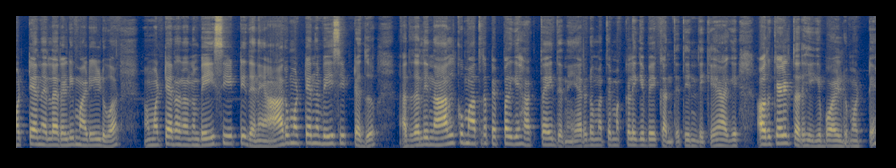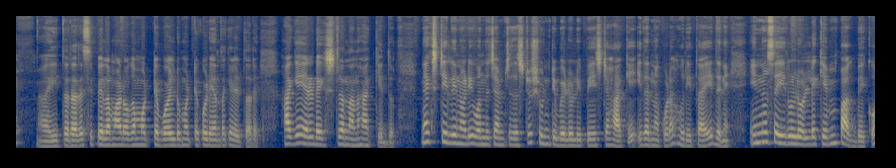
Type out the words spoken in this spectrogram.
ಮೊಟ್ಟೆಯನ್ನೆಲ್ಲ ರೆಡಿ ಮಾಡಿ ಇಡುವ. ಮೊಟ್ಟೆಯನ್ನು ನಾನು ಬೇಯಿಸಿ ಇಟ್ಟಿದ್ದೇನೆ. ಆರು ಮೊಟ್ಟೆಯನ್ನು ಬೇಯಿಸಿ ಇಟ್ಟದ್ದು. ಅದರಲ್ಲಿ ನಾಲ್ಕು ಮಾತ್ರ ಪೆಪ್ಪರ್ಗೆ ಹಾಕ್ತಾ ಇದ್ದೇನೆ. ಎರಡು ಮತ್ತು ಮಕ್ಕಳಿಗೆ ಬೇಕಂತೆ ತಿನ್ನಲಿಕ್ಕೆ ಹಾಗೆ ಅವರು ಕೇಳ್ತಾರೆ ಹೀಗೆ ಬಾಯ್ಲ್ಡ್ ಮೊಟ್ಟೆ. ಈ ಥರ ರೆಸಿಪಿ ಎಲ್ಲ ಮಾಡುವಾಗ ಮೊಟ್ಟೆ ಬಾಯ್ಲ್ಡ್ ಮೊಟ್ಟೆ ಕೊಡಿ ಅಂತ ಕೇಳ್ತಾರೆ. ಹಾಗೆ ಎರಡು ಎಕ್ಸ್ಟ್ರಾ ನಾನು ಹಾಕಿದ್ದು. ನೆಕ್ಸ್ಟ್ ಇಲ್ಲಿ ನೋಡಿ ಒಂದು ಚಮಚದಷ್ಟು ಶುಂಠಿ ಬೆಳ್ಳುಳ್ಳಿ ಪೇಸ್ಟ್ ಹಾಕಿ ಇದನ್ನು ಕೂಡ ಹುರಿತಾ ಇದ್ದೇನೆ. ಇನ್ನೂ ಸಹ ಈರುಳ್ಳಿ ಒಳ್ಳೆ ಕೆಂಪಾಗಬೇಕು.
